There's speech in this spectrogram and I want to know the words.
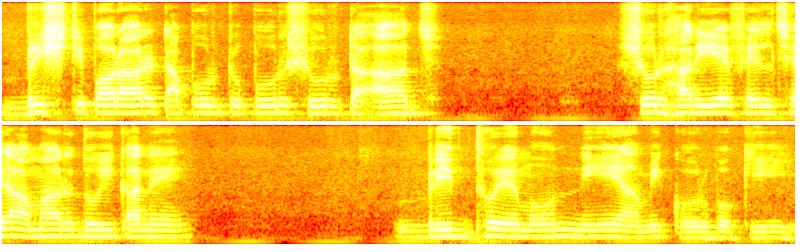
বৃষ্টি পড়ার টাপুর টুপুর সুরটা আজ, সুর হারিয়ে ফেলছে আমার দুই কানে। বৃদ্ধ এ মন নিয়ে আমি করব কি?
